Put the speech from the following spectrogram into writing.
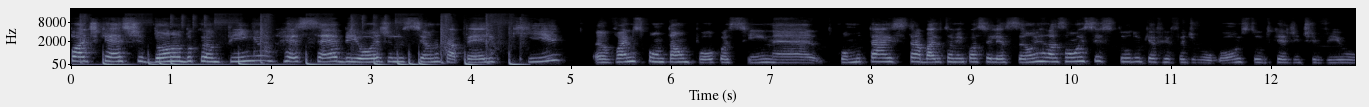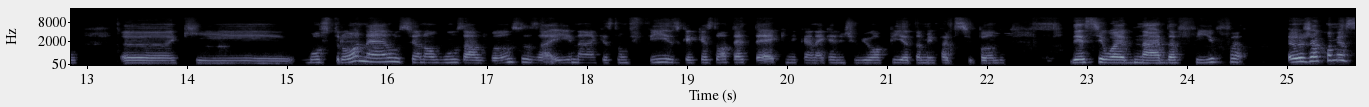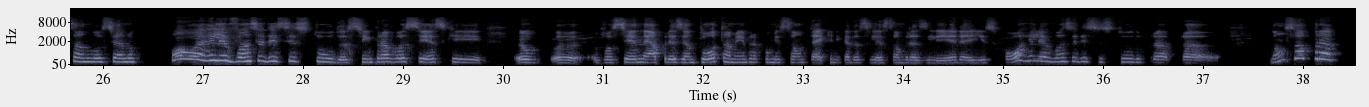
podcast Dona do Campinho recebe hoje Luciano Capelli, que uh, vai nos contar um pouco assim, né, como está esse trabalho também com a seleção em relação a esse estudo que a FIFA divulgou, um estudo que a gente viu uh, que mostrou, né, Luciano, alguns avanços aí na questão física, questão até técnica, né, que a gente viu a Pia também participando desse webinar da FIFA. Eu já começando, Luciano, qual a relevância desse estudo, assim, para vocês que eu, você né, apresentou também para a comissão técnica da seleção brasileira isso? Qual a relevância desse estudo para não só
